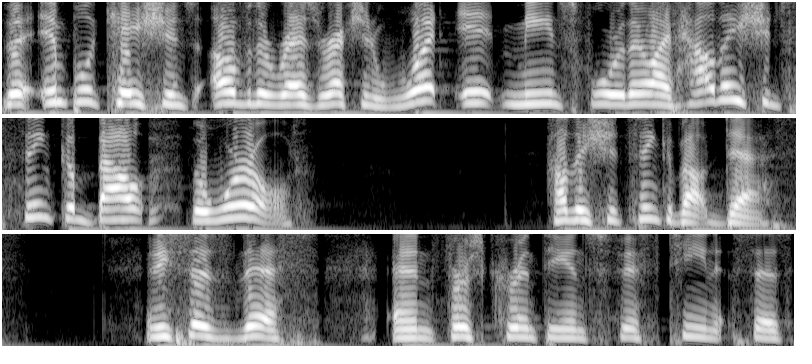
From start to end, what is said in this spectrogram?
the implications of the resurrection, what it means for their life, how they should think about the world, how they should think about death. And he says this and 1 Corinthians 15, it says,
